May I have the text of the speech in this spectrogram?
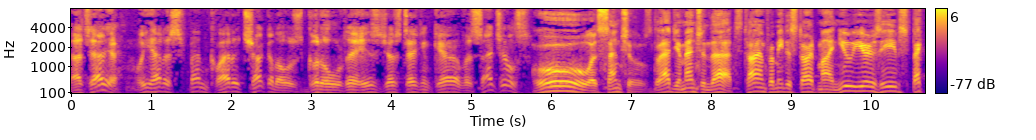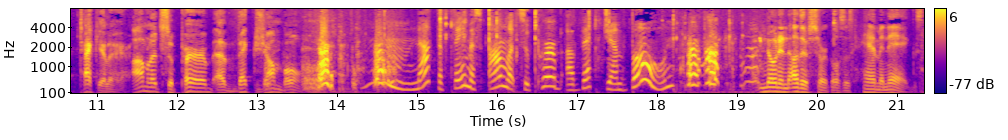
I tell you, we had to spend quite a chunk of those good old days just taking care of essentials. Oh, essentials. Glad you mentioned that. Time for me to start my New Year's Eve spectacular. Omelette superbe avec jambon. Hmm, not the famous omelette superbe avec jambon. Known in other circles as ham and eggs.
